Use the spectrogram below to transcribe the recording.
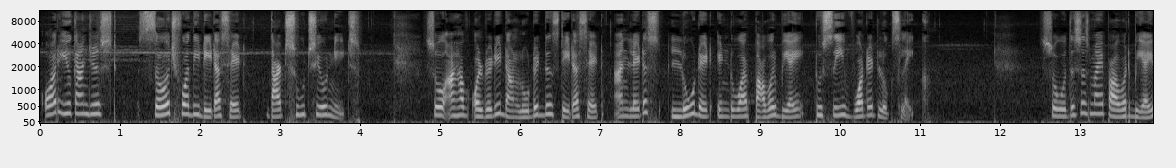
Or you can just search for the dataset that suits your needs. So I have already downloaded this dataset and let us load it into our Power BI to see what it looks like so this is my power bi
